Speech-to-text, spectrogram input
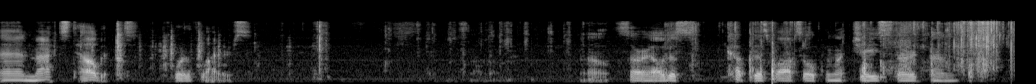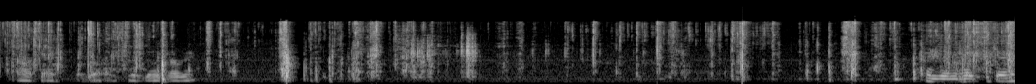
and Max Talbot for the Flyers. Oh, sorry, I'll just cut this box open, let Jay start, then. Okay, go ahead, move those over. Are you in the head, Jordan?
